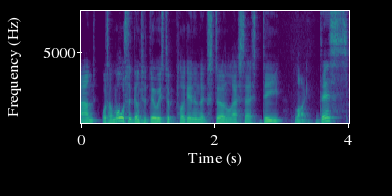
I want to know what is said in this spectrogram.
And what I'm also going to do is to plug in an external SSD like this.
